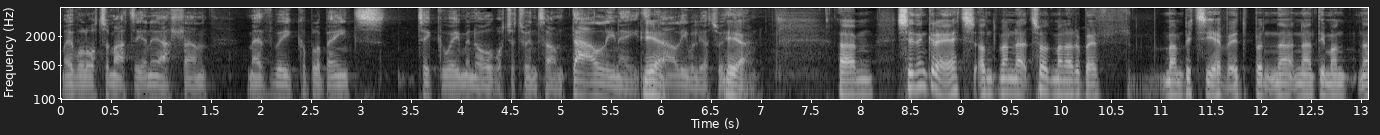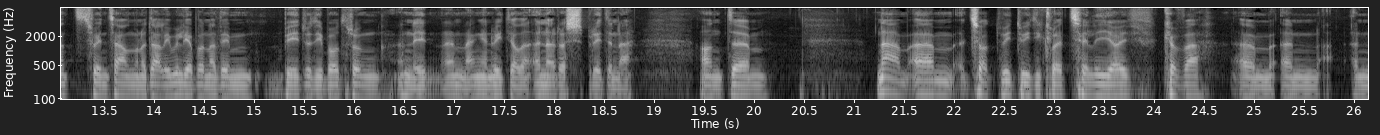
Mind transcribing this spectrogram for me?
mae fel automatic yn ei allan, meddwi, cwbl o beint, take away mynd ôl, watch a Twin Town. Dal i wneud, yeah. dal i wylio Twin yeah. Town. Um, sydd yn gret, ond mae yna ma, ma rhywbeth, mae'n biti hefyd, bod na, na dim ond na Twin Town maen nhw dal i wylio bod na ddim byd wedi bod rhwng hynny yn angenreidiol yn yr ysbryd yna. Ond, um, na, um, so, dwi, dwi wedi clywed teuluoedd cyfa um, yn, yn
